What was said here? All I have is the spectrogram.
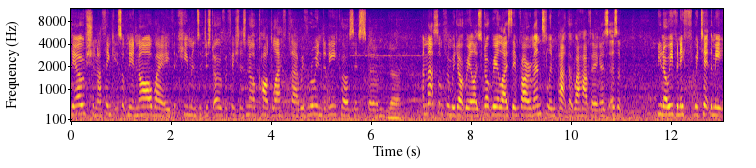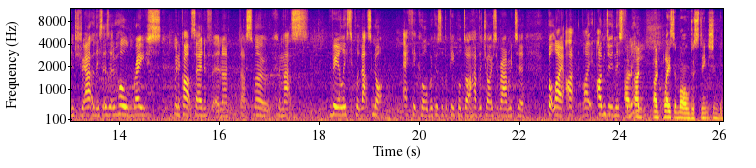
the ocean. I think it's up near Norway that humans have just overfished. There's no cod left there. We've ruined an ecosystem. Yeah. and that's something we don't realise. We don't realise the environmental impact that we're having as, as a, you know, even if we take the meat industry out of this as a whole race. I mean, I can't say anything. I, I smoke, and that's realistically that's not ethical because other people don't have the choice around me to. But like, I like I'm doing this for I, me. I'd, I'd place a moral distinction be-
